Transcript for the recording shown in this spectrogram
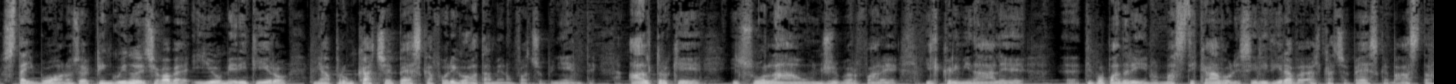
Stai buono. Cioè, il pinguino dice: Vabbè, io mi ritiro, mi apro un caccia e pesca fuori Gotham e non faccio più niente. Altro che il suo lounge per fare il criminale eh, tipo padrino. Ma sti cavoli, si ritira al caccia e pesca, basta.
